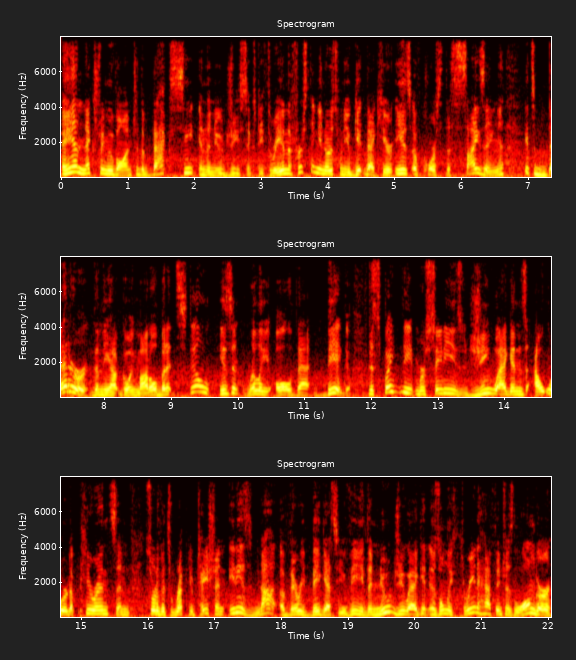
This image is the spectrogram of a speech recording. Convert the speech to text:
And next we move on to the back seat in the new G63. And the first thing you notice when you get back here is, of course, the sizing. It's better than the outgoing model, but it still isn't really all that big. Despite the Mercedes G-Wagon's outward appearance and sort of its reputation, it is not a very big SUV. The new G-Wagon is only three and a half inches longer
